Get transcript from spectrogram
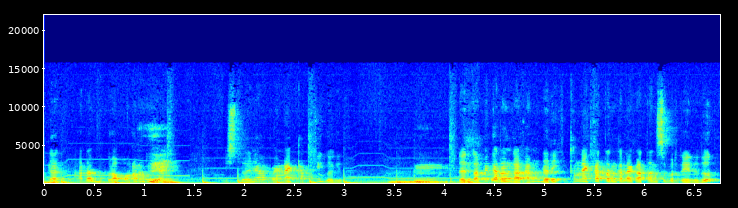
dan ada beberapa orang yang istilahnya apa ya nekat juga gitu Hmm. Hmm. dan tapi kadang-kadang dari kenekatan-kenekatan seperti itu tuh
